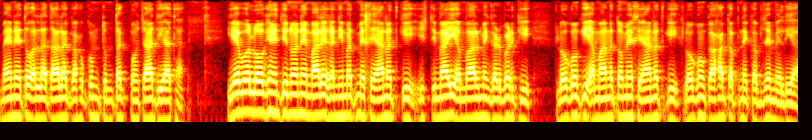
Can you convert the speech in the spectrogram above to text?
میں نے تو اللہ تعالیٰ کا حکم تم تک پہنچا دیا تھا۔ یہ وہ لوگ ہیں جنہوں نے مال غنیمت میں خیانت کی، اجتماعی اموال میں گڑبڑ کی، لوگوں کی امانتوں میں خیانت کی، لوگوں کا حق اپنے قبضے میں لیا۔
